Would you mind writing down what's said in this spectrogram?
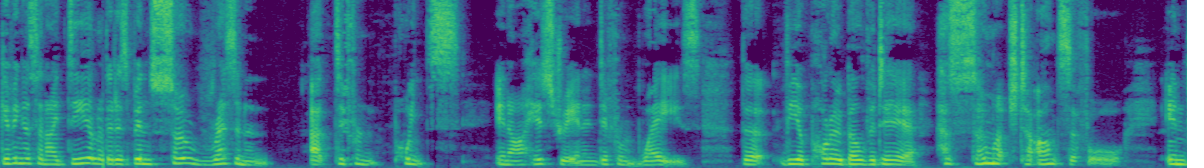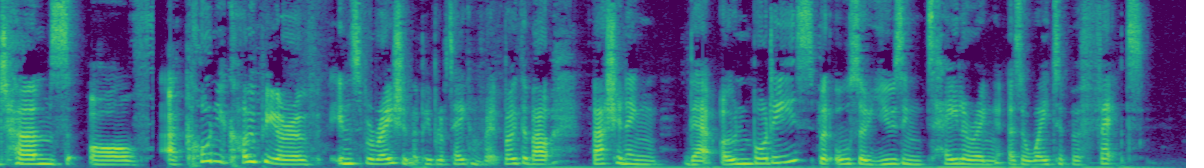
giving us an ideal that has been so resonant at different points in our history and in different ways that the Apollo Belvedere has so much to answer for in terms of a cornucopia of inspiration that people have taken from it, both about fashioning their own bodies, but also using tailoring as a way to perfect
